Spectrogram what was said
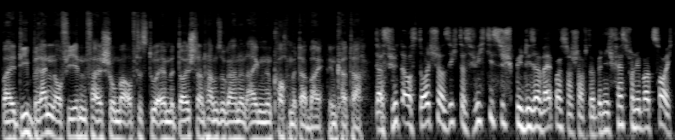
weil die brennen auf jeden Fall schon mal auf das Duell mit Deutschland, haben sogar einen eigenen Koch mit dabei in Katar. Das wird aus deutscher Sicht das wichtigste Spiel dieser Weltmeisterschaft. Da bin ich fest von überzeugt.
